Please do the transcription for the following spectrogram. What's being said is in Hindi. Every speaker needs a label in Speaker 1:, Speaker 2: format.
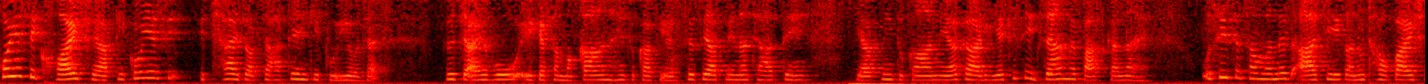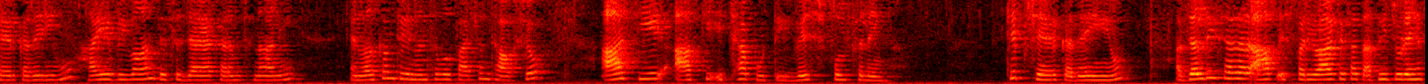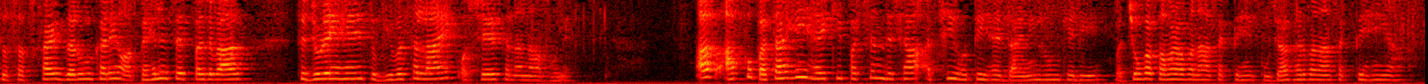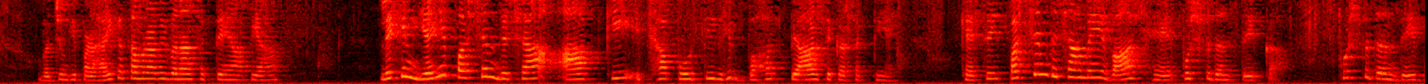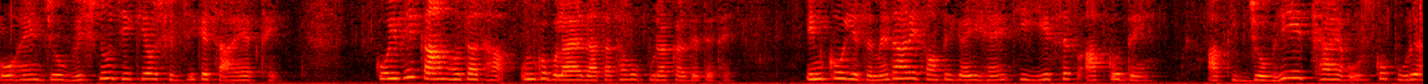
Speaker 1: कोई ऐसी ख्वाहिश है आपकी? कोई ऐसी इच्छा है जो आप चाहते हैं कि पूरी हो जाए? फिर चाहे वो एक ऐसा मकान है जो काफ़ी अरसे से आप लेना चाहते हैं, या अपनी दुकान, या गाड़ी, या किसी एग्ज़ाम में पास करना है। उसी से संबंधित आज एक अनूठा उपाय शेयर कर रही हूँ। Hi everyone this is Jaya Karamchandani and welcome to invincible fashion talk show आज ये आपकी इच्छा पूर्ति विश फुलफिलिंग टिप शेयर कर रही हूँ। अब जल्दी से अगर आप इस परिवार के साथ अभी जुड़े हैं तो सब्सक्राइब ज़रूर करें और पहले से परिवार से जुड़े हैं तो गिव अस अ लाइक और शेयर करना ना भूलें। अब आपको पता ही है कि पश्चिम दिशा अच्छी होती है डाइनिंग रूम के लिए। बच्चों का कमरा बना सकते हैं, पूजा घर बना सकते हैं यहाँ। बच्चों की पढ़ाई का कमरा भी बना सकते हैं आप यहाँ। लेकिन यही पश्चिम दिशा आपकी इच्छा पूर्ति भी बहुत प्यार से कर सकती है। कैसे? पश्चिम दिशा में वास है पुष्पदंत देव का। पुष्पदंत देव वो हैं जो विष्णु जी के और शिव जी के सहायक थे। कोई भी काम होता था, उनको बुलाया जाता था, वो पूरा कर देते थे। इनको ये ज़िम्मेदारी सौंपी गई है कि ये सिर्फ़ आपको दें। आपकी जो भी इच्छा है, वो उसको पूरा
